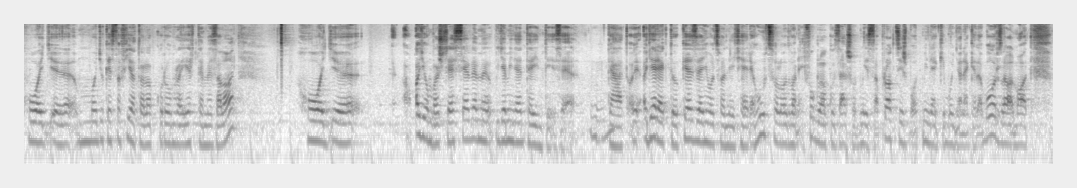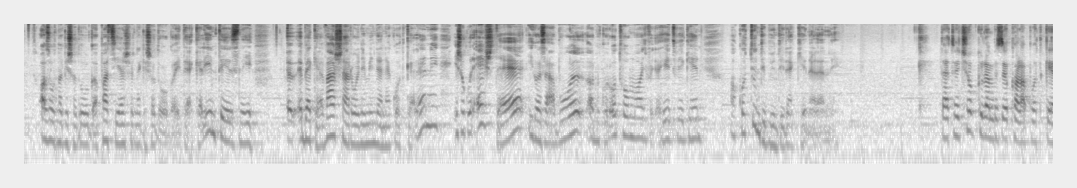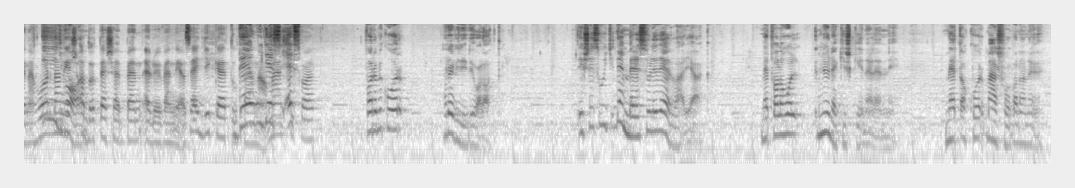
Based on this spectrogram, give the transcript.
hogy mondjuk ezt a fiatalabb koromra értem ez alatt, hogy agyon van stresszelve, mert ugye mindent te intézel. Uh-huh. Tehát a gyerektől kezdve 84 helyre hurcolod, van egy foglalkozásod, mész a praxisba, ott mindenki mondja neked a borzalmat, azoknak is a dolga, a pacienseknek is a dolgait el kell intézni, be kell vásárolni, mindennek ott kell lenni, és akkor este igazából, amikor otthon vagy, vagy a hétvégén, akkor tüntibüntinek kéne lenni. Tehát, hogy sok különböző kalapot kéne hordani, és adott esetben elővenni az egyiket, utána De ugye a másikat. Ez, ez valamikor rövid idő alatt. És ez úgy nem, ezt elvárják. Mert valahol nőnek is kéne lenni. Mert akkor máshol van a nő.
